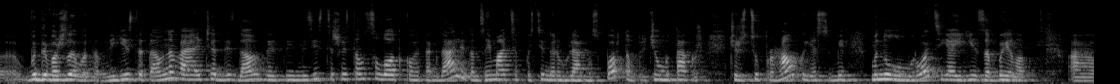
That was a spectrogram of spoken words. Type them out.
е, буде важливо там, не їсти там на вечір, десь да, не, з'їсти щось там солодкого і так далі. Там займатися постійно регулярно спортом. Причому також через цю програмку я собі в минулому році я її забила а,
